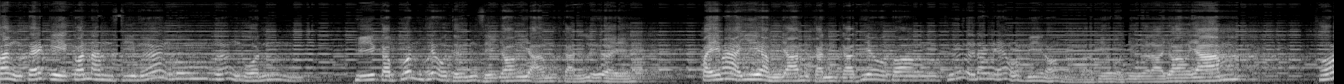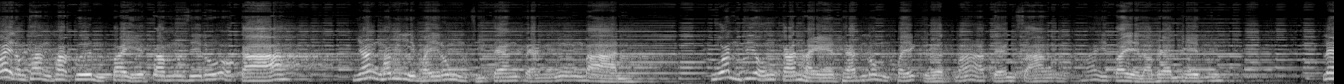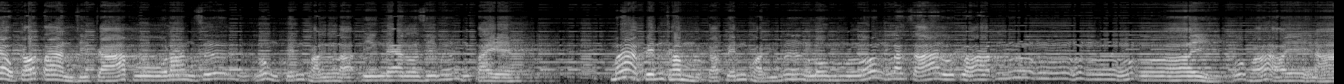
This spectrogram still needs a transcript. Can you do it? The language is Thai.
ตั้งแต่กี่ก่อนนั้นสิเมืองลุมเมืองบนพี่กับคนเที่ยวถึงสิยองยามกันเรื่อย ไปมาเยี่ยมยามกันกะเที่ยวทอง คือดังแนวพี่น้องมาเที่ยวยือละยองยาม คอยลงทั้งภาคพื้นไปตำสิลูกา ยังบ่มีไฟลงสิแต่งแปลงเมืองบานทวนที่องค์การให้แทนลงไปเกิดมาแต่งสร้างให้ไต้ละแผ่นดิน แล้วเกาต้านสิจ๋าปูล่างซึ่งลงเป็นขวัญละดิงแดนสิเมืองไตมาเป็นคำกับเป็นขวัญเมืองลมลงรักษาลูกหลานเอ้ยโอ้พายนา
